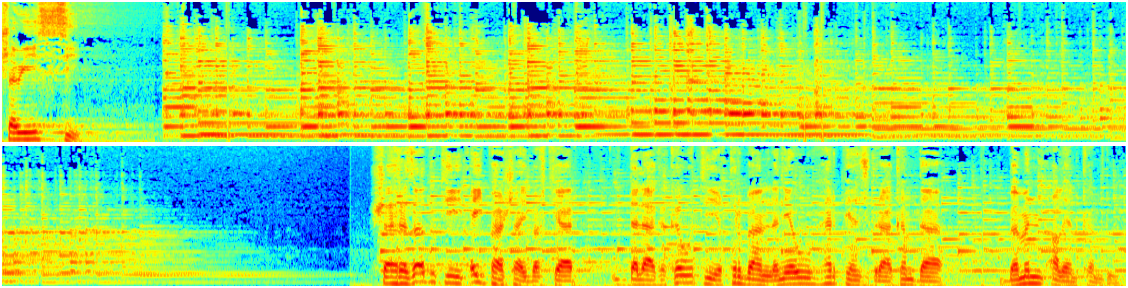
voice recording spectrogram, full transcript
شەوی سی شەهرەزاد وتی ئەی پاشای بەختیار دەلاکەکە وتی قوربان لە نێو هەر پێنج براکەمدا بە من ئەڵێن کەم بوو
